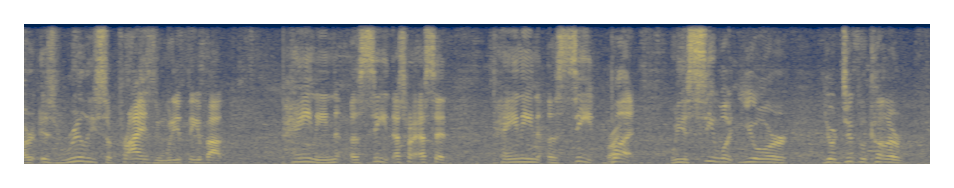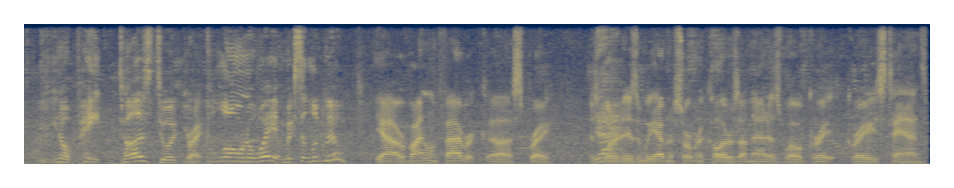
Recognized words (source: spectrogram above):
are is really surprising when you think about painting a seat. That's why I said painting a seat. Right. But when you see what your your Duplicolor, you know, paint does to it, you're Right. blown away. It makes it look new. Yeah, our vinyl and fabric uh, spray is Yeah. what it is, and we have an assortment of colors on that as well: gray, grays, tans,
